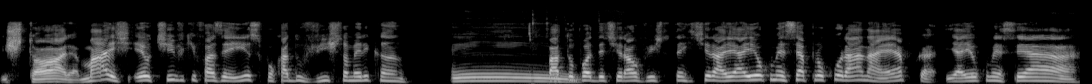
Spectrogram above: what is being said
história, mas eu tive que fazer isso por causa do visto americano. Hum. Para tu poder tirar o visto, tem que tirar. E aí eu comecei a procurar na época, e aí eu comecei a.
